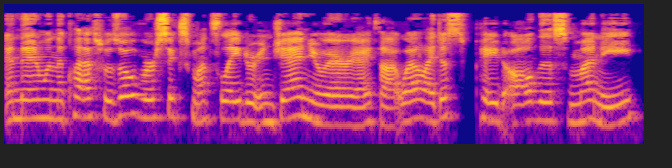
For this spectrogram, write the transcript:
And then when the class was over six months later in January, I thought, well, I just paid all this money.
